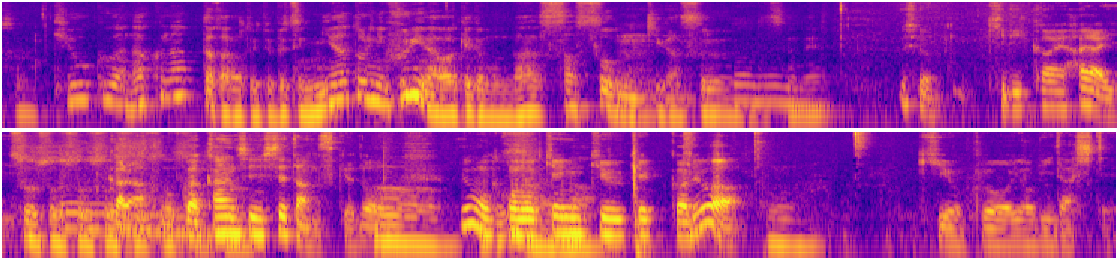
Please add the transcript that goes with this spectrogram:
その記憶がなくなったからといって別に鶏に不利なわけでもなさそうな気がするんですよね、むしろ切り替え早いそうそうそうそう。から僕は感心してたんですけど、うん。でもこの研究結果ではうん。記憶を呼び出して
